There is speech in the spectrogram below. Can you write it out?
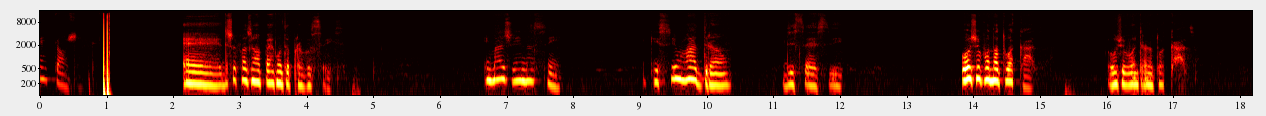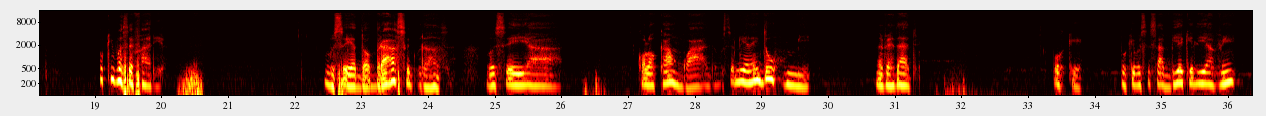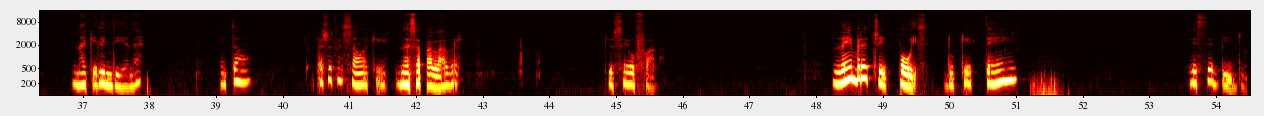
Então, gente, é, deixa eu fazer uma pergunta para vocês. Imagina assim, que se um ladrão dissesse, hoje eu vou na tua casa, hoje eu vou entrar na tua casa, o que você faria? Você ia dobrar a segurança, você ia colocar um guarda, você não ia nem dormir não é verdade? Por quê? Porque você sabia que ele ia vir naquele dia, né? Então, preste atenção aqui nessa palavra que o Senhor fala. Lembra-te, pois, do que tens recebido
